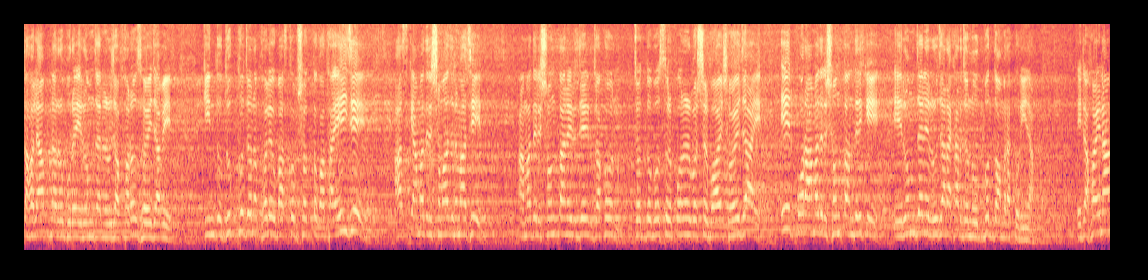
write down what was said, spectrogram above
তাহলে আপনার উপরে এই রমজানের রোজা ফরজ হয়ে যাবে। কিন্তু দুঃখজনক হলেও বাস্তব সত্য কথা এই যে, আজকে আমাদের সমাজের মাঝে আমাদের সন্তানের যে যখন চোদ্দ বছর, পনেরো বছর বয়স হয়ে যায়, এরপর আমাদের সন্তানদেরকে এই রমজানের রোজা রাখার জন্য উদ্বুদ্ধ আমরা করি না। এটা হয় না।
